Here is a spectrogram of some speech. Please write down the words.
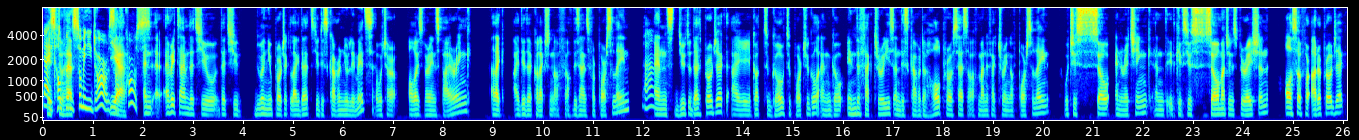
Yeah, it opens have, so many doors. Yeah, of course. And uh, every time that you that you do a new project like that, you discover new limits, which are always very inspiring. Like I did a collection of, of designs for porcelain. Ah. And due to that project, I got to go to Portugal and go in the factories and discover the whole process of manufacturing of porcelain, which is so enriching and it gives you so much inspiration also for other projects.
